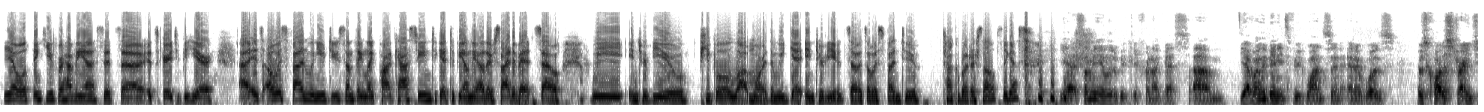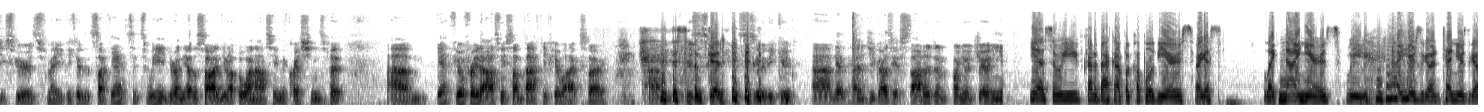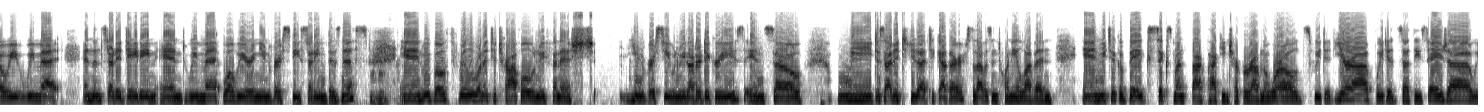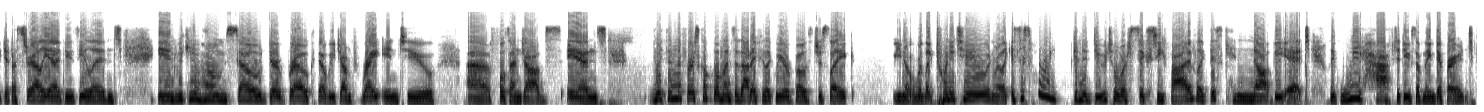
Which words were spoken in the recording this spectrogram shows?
Yeah, well, thank you for having us. It's uh, it's great to be here. Uh, it's always fun when you do something like podcasting to get to be on the other side of it. So we interview people a lot more than we get interviewed. So it's always fun to talk about ourselves, I guess. yeah, something a little bit different, I guess. Um, yeah, I've only been interviewed once, and, and it was it was quite a strange experience for me because it's like, yeah, it's, it's weird. You're on the other side. You're not the one asking the questions, but um, yeah, feel free to ask me some back if you like. So um, this Sounds is good. Gonna, this is going to be good. Um, yeah, how did you guys get started in, on your journey? yeah, so we've got to back up a couple of years. I guess like nine years. We nine years ago, ten years ago, we we met and then started dating. And we met while we were in university studying business. And we both really wanted to travel when we finished university when we got our degrees. And so we decided to do that together. So that was in 2011 and we took a big six month backpacking trip around the world. We did europe we did southeast asia we did australia new zealand. And we came home so dirt broke that we jumped right into uh, full-time jobs. And within the first couple of months of that i feel like we were both just like you know, we're like 22 and we're like, is this what we're going to do till we're 65? Like, this cannot be it. Like, we have to do something different.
